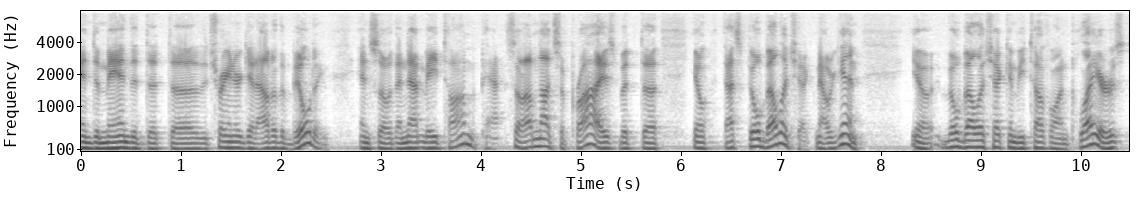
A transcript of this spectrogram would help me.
and demanded that uh, the trainer get out of the building. And so then that made Tom pat. So I'm not surprised, but uh, you know that's Bill Belichick. Now again, you know Bill Belichick can be tough on players,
